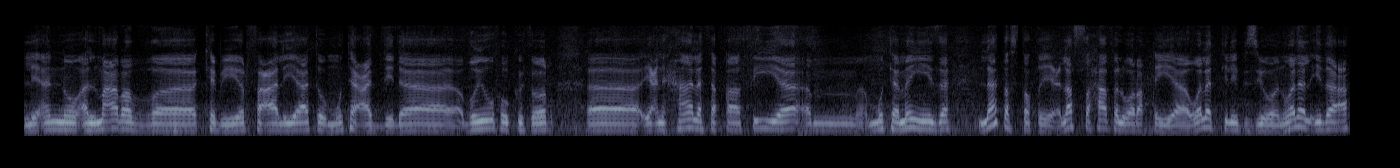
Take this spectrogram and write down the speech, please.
لأنه المعرض آه، كبير فعالياته متعددة ضيوفه كثر يعني حالة ثقافية متميزة. لا تستطيع لا الصحافة الورقية ولا التلفزيون ولا الإذاعة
